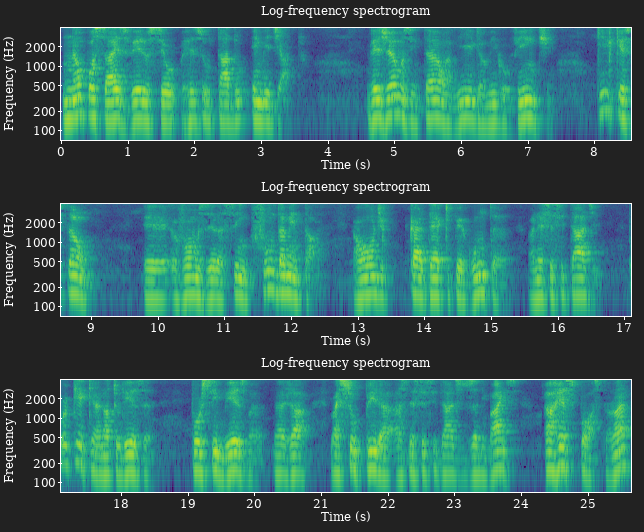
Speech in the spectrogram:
não possais ver o seu resultado imediato. Vejamos então, amiga, amigo ouvinte, que questão, é, vamos dizer assim, fundamental, aonde Kardec pergunta a necessidade por que, que a natureza, por si mesma, né, já vai suprir as necessidades dos animais? A resposta, não é?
